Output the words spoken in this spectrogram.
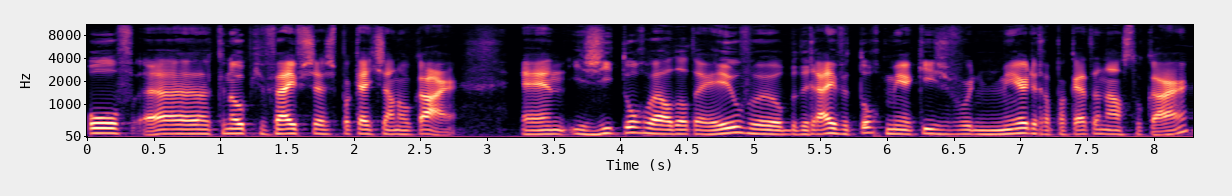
Of uh, knoop je vijf, zes pakketjes aan elkaar? En je ziet toch wel dat er heel veel bedrijven toch meer kiezen voor meerdere pakketten naast elkaar.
